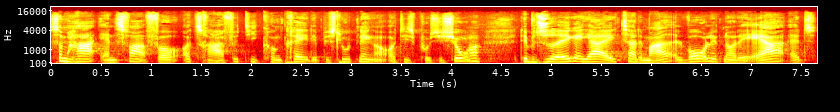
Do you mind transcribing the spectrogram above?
som har ansvar for at træffe de konkrete beslutninger og dispositioner. Det betyder ikke, at jeg ikke tager det meget alvorligt, når det er, at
